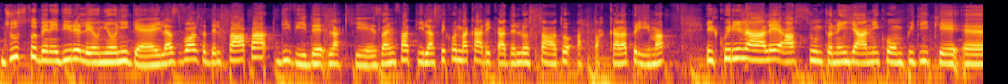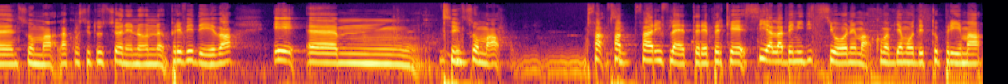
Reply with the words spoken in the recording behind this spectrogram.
Giusto benedire le unioni gay, la svolta del Papa divide la Chiesa. Infatti la seconda carica dello Stato attacca la prima. Il Quirinale ha assunto negli anni compiti che eh, insomma la Costituzione non prevedeva e ehm, Sì. insomma fa, fa- fa riflettere perché sì alla benedizione, ma come abbiamo detto prima,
